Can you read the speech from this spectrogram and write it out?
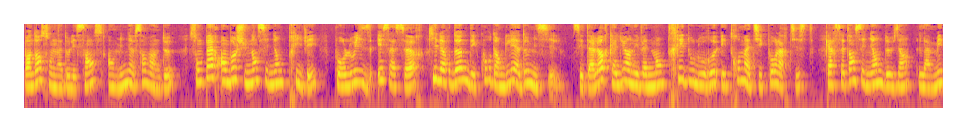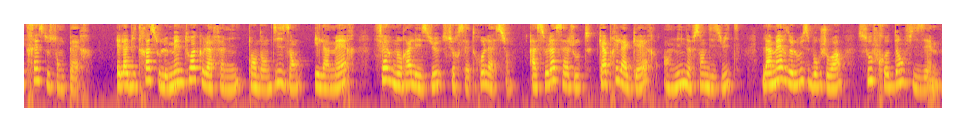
Pendant son adolescence, en 1922, son père embauche une enseignante privée pour Louise et sa sœur qui leur donne des cours d'anglais à domicile. C'est alors qu'a lieu un événement très douloureux et traumatique pour l'artiste, car cette enseignante devient la maîtresse de son père. Elle habitera sous le même toit que la famille pendant dix ans et la mère fermera les yeux sur cette relation. À cela s'ajoute qu'après la guerre, en 1918, la mère de Louise Bourgeois souffre d'emphysème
